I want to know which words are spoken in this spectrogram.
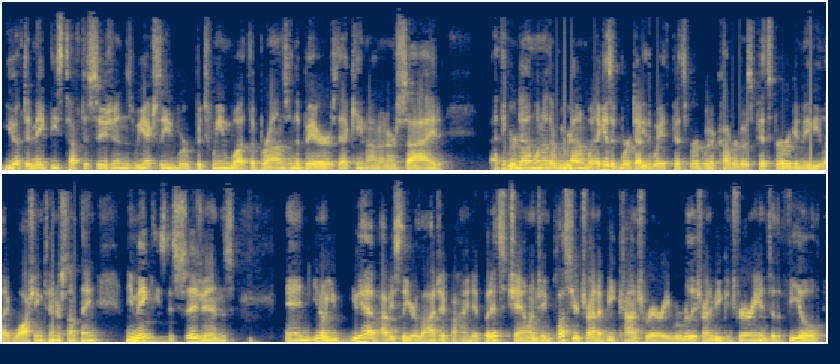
you have to make these tough decisions. We actually were between what the Browns and the Bears that came out on our side. I think we were down one other. We were down. I guess it worked out either way. Pittsburgh would have covered, but it was Pittsburgh and maybe like Washington or something. You make these decisions, and you know you you have obviously your logic behind it, but it's challenging. Plus, you're trying to be contrary. We're really trying to be contrarian to the field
